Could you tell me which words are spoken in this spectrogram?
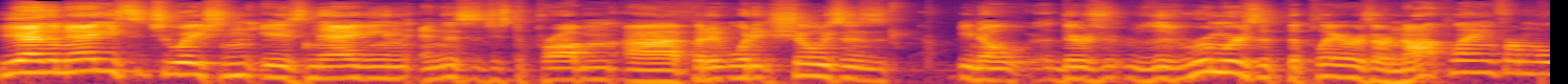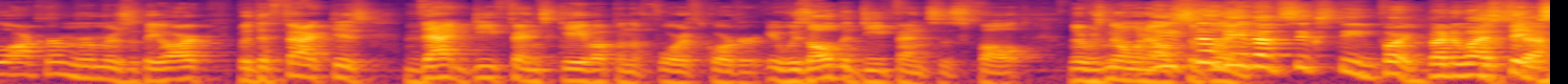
Yeah, the Nagy situation is nagging, and this is just a problem. Uh, but it, what it shows is, you know, there's there's rumors that the players are not playing from the locker room, rumors that they are. But the fact is, that defense gave up in the fourth quarter. It was all the defense's fault. There was no one They else to still blame. gave up 16 points, but it was Six-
